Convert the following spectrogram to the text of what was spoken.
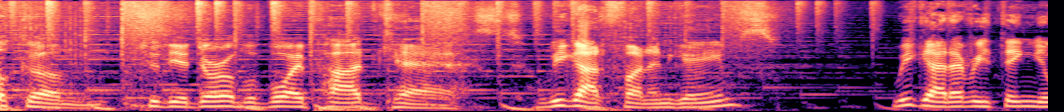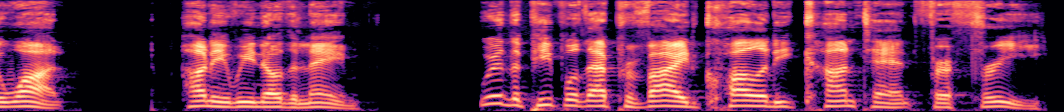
welcome to the Adorable Boy podcast. We got fun and games. We got everything you want. Honey, we know the name. We're the people that provide quality content for free.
